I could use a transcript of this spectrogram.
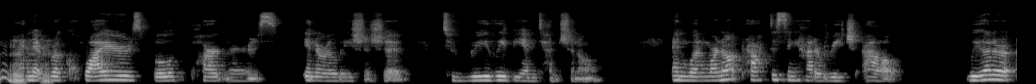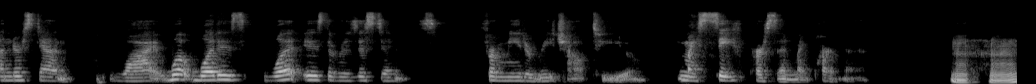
Mm-hmm. And it mm-hmm. requires both partners in a relationship to really be intentional. And when we're not practicing how to reach out, we got to understand why what what is what is the resistance for me to reach out to you my safe person my partner hmm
